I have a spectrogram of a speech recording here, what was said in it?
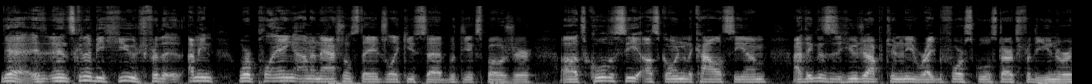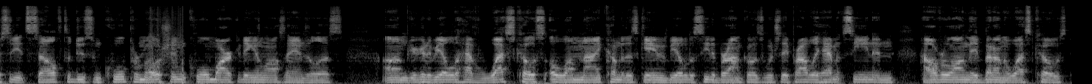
Yeah, and it's going to be huge for the. I mean, we're playing on a national stage, like you said, with the exposure. Uh, it's cool to see us going to the Coliseum. I think this is a huge opportunity right before school starts for the university itself to do some cool promotion, cool marketing in Los Angeles. Um, you're going to be able to have West Coast alumni come to this game and be able to see the Broncos, which they probably haven't seen in however long they've been on the West Coast.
